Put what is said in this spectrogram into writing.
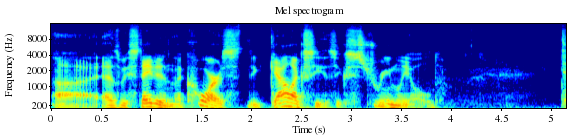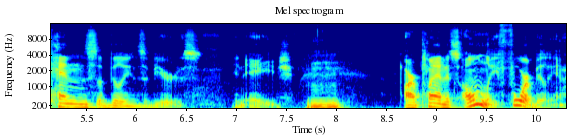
uh, as we stated in the course, the galaxy is extremely old, tens of billions of years in age. Mm-hmm. Our planet's only 4 billion.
